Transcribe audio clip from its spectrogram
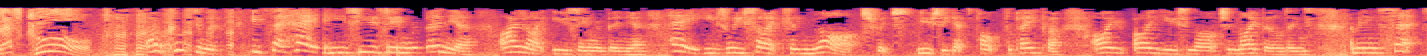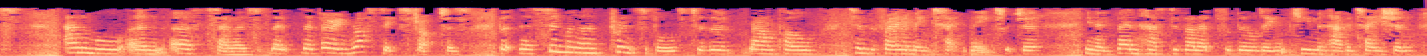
that's cool. oh, of course he would. He'd say, hey, he's using Robinia. I like using Robinia. Hey, he's recycling larch, which usually gets pulp for paper. I, I use larch in my buildings. I mean, sets, animal and earth cellars, they're, they're very rustic structures, but they're similar principles to the round pole timber framing techniques, which are, you know, Ben has developed for building human habitation.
